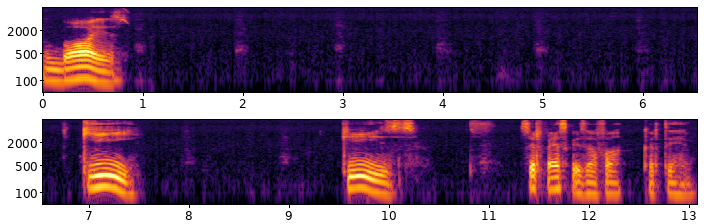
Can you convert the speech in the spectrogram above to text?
boys key keys सिर्फ़ एस का इजाफा करते हैं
